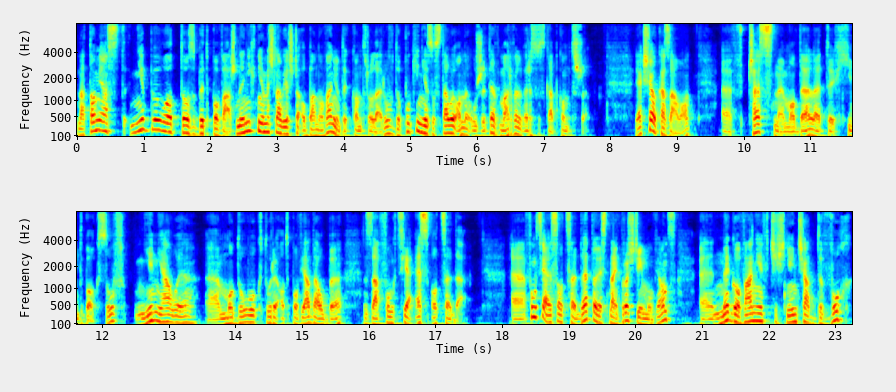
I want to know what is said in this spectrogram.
Natomiast nie było to zbyt poważne. Nikt nie myślał jeszcze o banowaniu tych kontrolerów, dopóki nie zostały one użyte w Marvel vs. Capcom 3. Jak się okazało, e, wczesne modele tych hitboxów nie miały e, modułu, który odpowiadałby za funkcję SOCD. E, Funkcja SOCD to jest najprościej mówiąc negowanie wciśnięcia dwóch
